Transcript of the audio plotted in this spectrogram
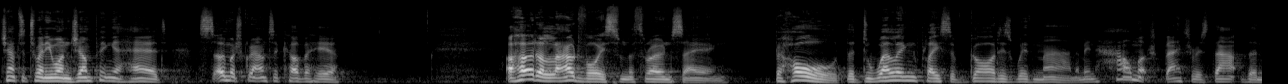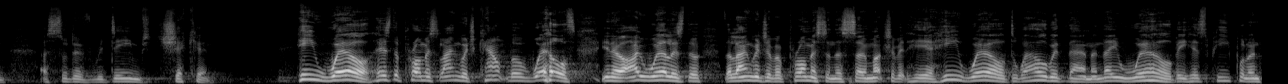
Chapter 21, jumping ahead. There's so much ground to cover here. I heard a loud voice from the throne saying, Behold, the dwelling place of God is with man. I mean, how much better is that than a sort of redeemed chicken? He will. Here's the promised language. Count the wills. You know, I will is the, the language of a promise, and there's so much of it here. He will dwell with them, and they will be his people. And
